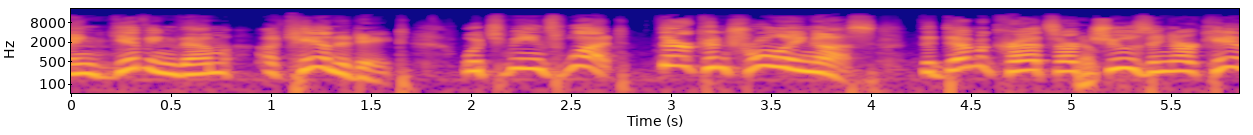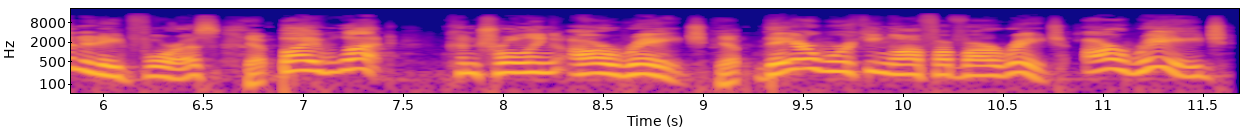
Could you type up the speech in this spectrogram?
and giving them a candidate, which means what? They're controlling us. The Democrats are choosing our candidate for us Yep. by what? Controlling our rage. Yep. They are working off of our rage. Our rage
